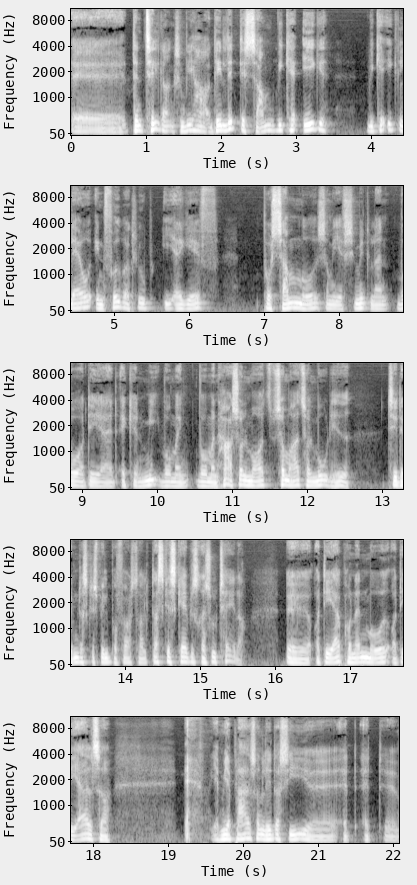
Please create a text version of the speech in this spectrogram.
øh, den tilgang, som vi har. Og det er lidt det samme. Vi kan ikke, vi kan ikke lave en fodboldklub i AGF på samme måde som i FC Midtjylland, hvor det er et akademi, hvor man, hvor man har så meget, så meget tålmodighed til dem, der skal spille på første hold. Der skal skabes resultater. Øh, og det er på en anden måde, og det er altså... Jamen, jeg plejer sådan lidt at sige, øh, at, at øh,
